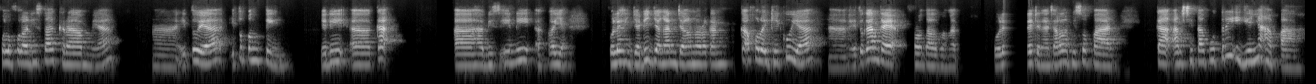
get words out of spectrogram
follow-followan Instagram ya, nah itu ya, itu penting. Jadi eh, kak eh, habis ini, eh, oh ya, boleh jadi jangan jangan menaruhkan kak follow IG ku ya. Nah itu kan kayak frontal banget. Boleh dengan cara lebih sopan. Kak Arsita Putri IG-nya apa?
